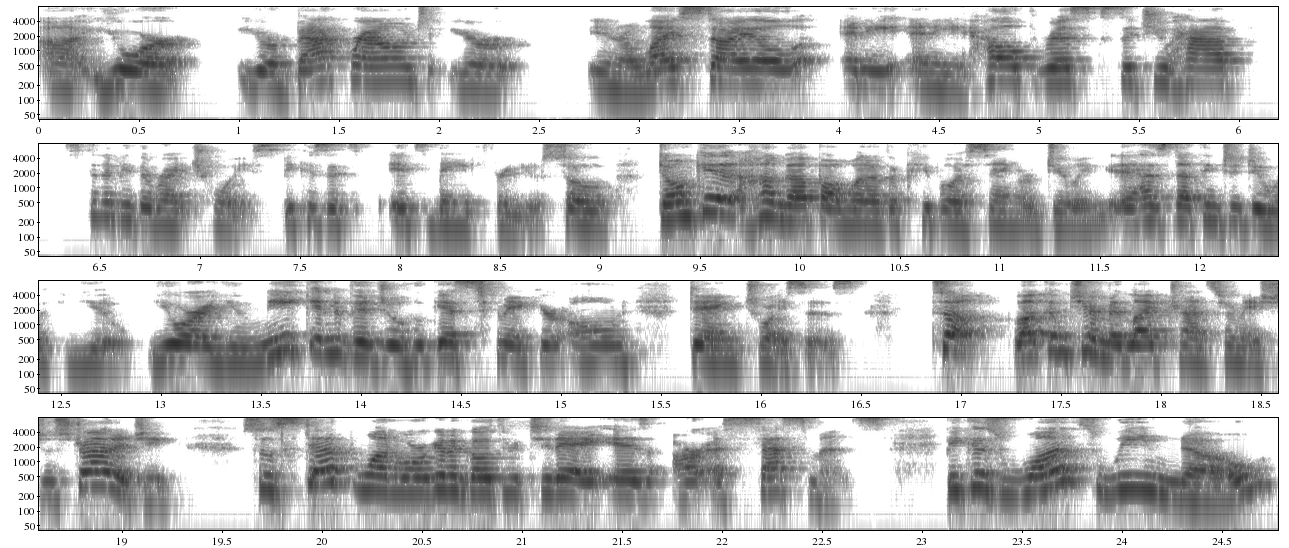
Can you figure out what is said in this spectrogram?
uh, your your background, your you know lifestyle, any any health risks that you have, it's going to be the right choice because it's it's made for you. So don't get hung up on what other people are saying or doing. It has nothing to do with you. You are a unique individual who gets to make your own dang choices. So, welcome to your midlife transformation strategy. So, step one, we're going to go through today is our assessments. Because once we know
